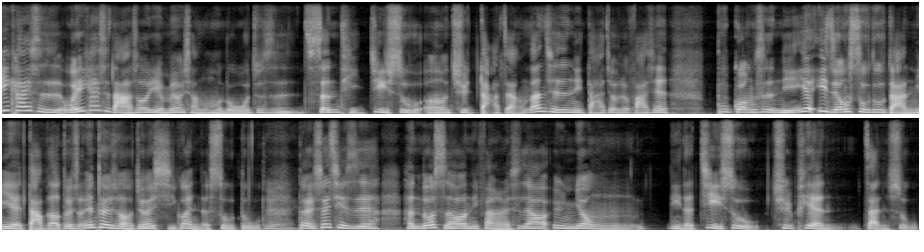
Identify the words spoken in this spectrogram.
一开始我一开始打的时候也没有想那么多，我就是身体技术嗯去打这样。但其实你打久就发现，不光是你要一直用速度打，你也打不到对手，因为对手就会习惯你的速度。对对，所以其实很多时候你反而是要运用你的技术去骗战术。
